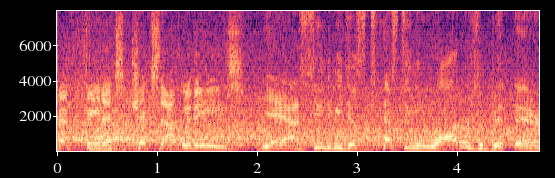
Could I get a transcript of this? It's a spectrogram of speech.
Beth Phoenix kicks out with ease. Yeah, seemed to be just testing the waters a bit there.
